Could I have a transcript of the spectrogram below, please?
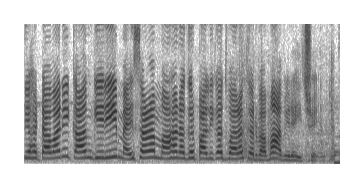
તે હટાવવાની કામગીરી મહેસાણા મહાનગરપાલિકા દ્વારા કરવામાં આવી રહી છે.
